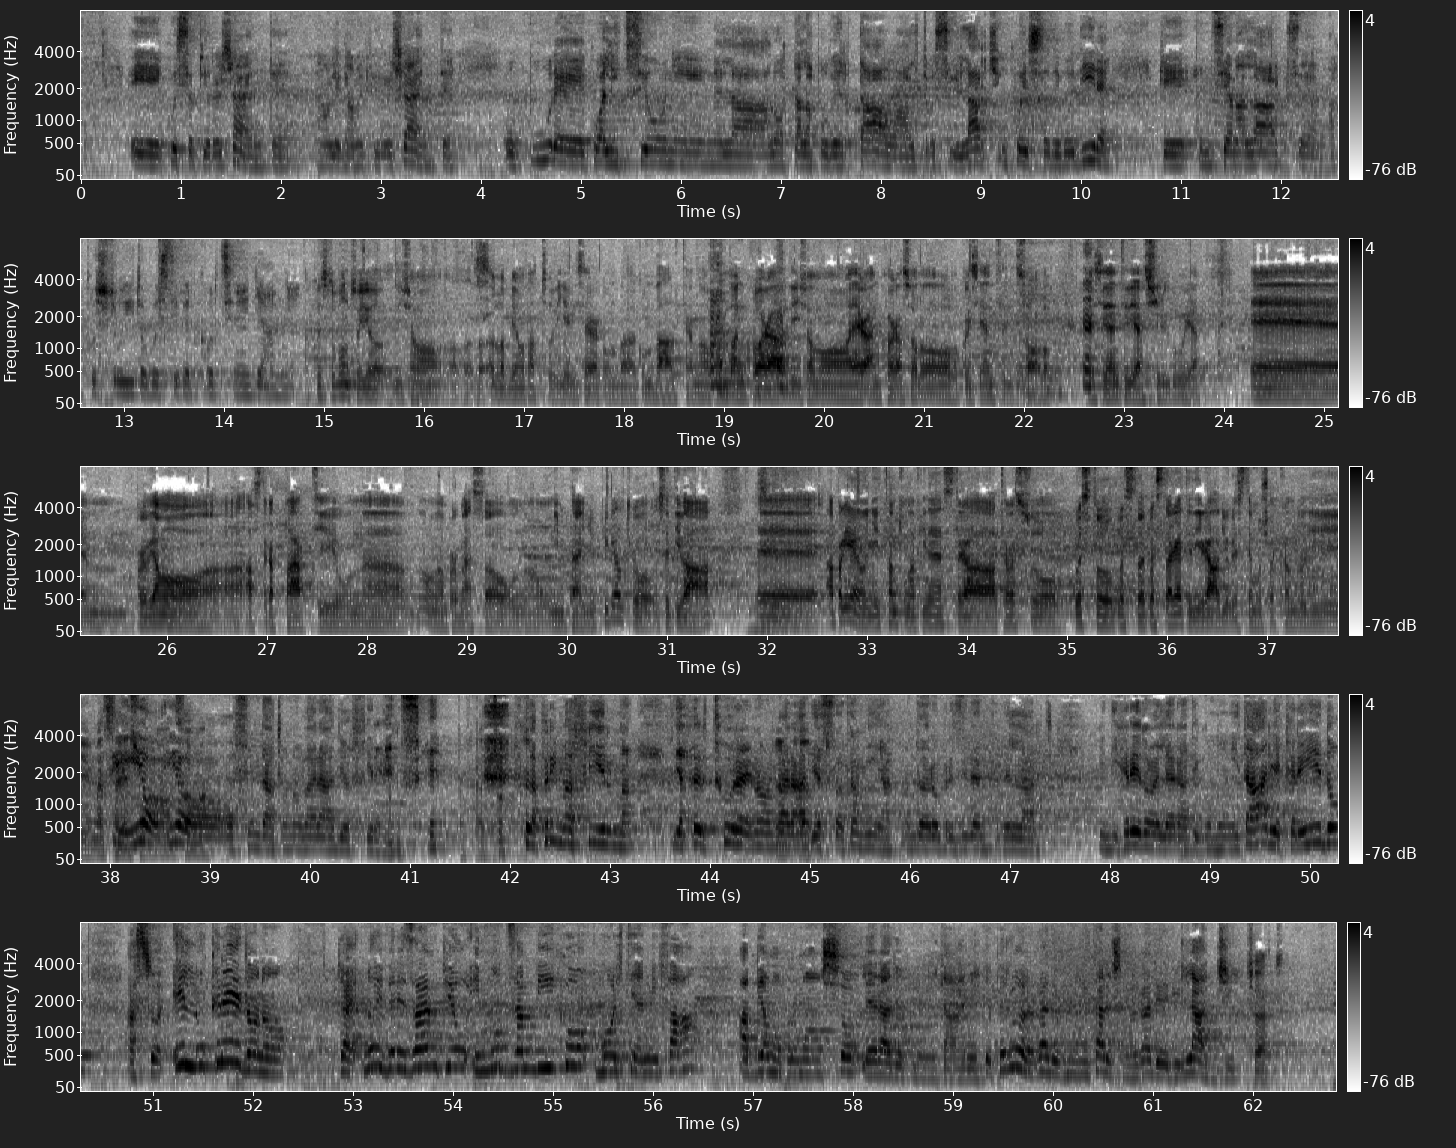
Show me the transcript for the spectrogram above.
e questo è più recente, è un legame più recente oppure coalizioni nella lotta alla povertà o altro. Sì, l'Arci in questo devo dire che insieme all'ARCS ha costruito questi percorsi negli anni. A questo punto io, diciamo, l'abbiamo fatto ieri sera con, con Walter, no? quando ancora, diciamo, era ancora solo presidente di, solo, presidente di Arci Liguria. E ehm, proviamo a, a strapparti una, una promessa un, un, impegno, più che altro se ti va, eh, sì. aprire ogni tanto una finestra attraverso questo, questa, questa, rete di radio che stiamo cercando di mettere sì, su. Io, no? io ho fondato Nova Radio a Firenze. Perfetto. La prima firma di apertura di Nova Perfetto. Radio è stata mia quando ero presidente dell'Arci. Quindi credo nelle reti comunitarie, credo asso- e lo credono cioè, noi per esempio in Mozambico molti anni fa abbiamo promosso le radio comunitarie, che per loro le radio comunitarie sono le radio dei villaggi. Certo.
